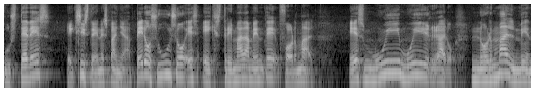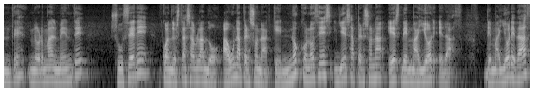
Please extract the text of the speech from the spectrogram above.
ustedes existen en España, pero su uso es extremadamente formal. Es muy, muy raro. Normalmente, normalmente, Sucede cuando estás hablando a una persona que no conoces y esa persona es de mayor edad. De mayor edad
